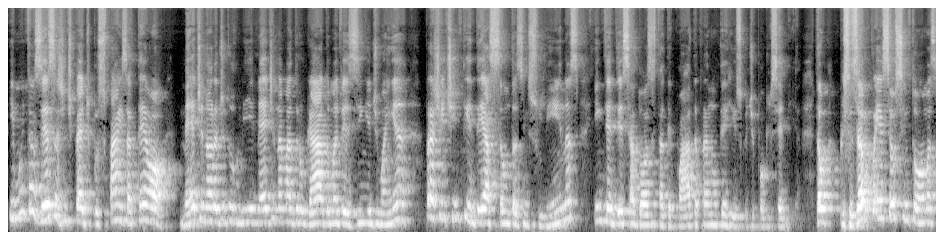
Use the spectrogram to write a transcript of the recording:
e muitas vezes a gente pede para os pais até, ó, mede na hora de dormir, mede na madrugada, uma vezinha de manhã, para a gente entender a ação das insulinas, entender se a dose está adequada para não ter risco de hipoglicemia. Então, precisamos conhecer os sintomas.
